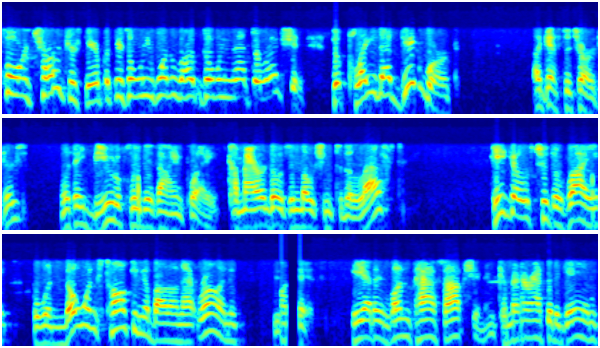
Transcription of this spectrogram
four Chargers there, but there's only one route going that direction. The play that did work against the Chargers was a beautifully designed play. Kamara goes in motion to the left. He goes to the right, but when no one's talking about on that run, he had a run pass option. And Kamara after the game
